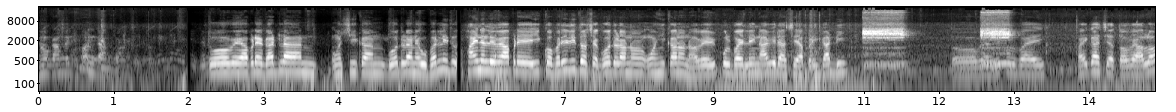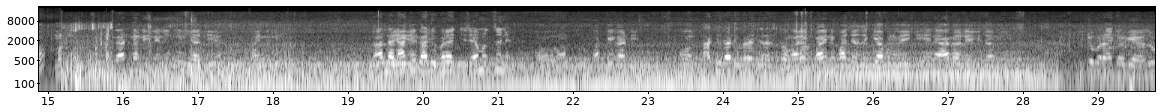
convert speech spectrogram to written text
નો કામ કરી કોણ કામ કરે? તો હવે આપણે ગાડલા ઓશિકા ગોદડા ને એવું ભરી લીધું. ફાઇનલી હવે આપણે ઈકો ભરી લીધો છે ગોદડાનો ઓહિકાનો ને હવે વિપુલભાઈ લઈને આવી રહ્યા છે આપણી ગાડી. તો હવે વિપુલભાઈ ભાગ્યા છે તો હવે હાલો ગાડલા લઈને નીકળી ગયા છીએ ફાઇનલી ગાડલા નાખી ગાડી ભરાઈ ગઈ છે એમ જ છે ને? આખી ગાડી. આખી ગાડી ભરાઈ ગઈ રસ્તો અમારે ભાઈ ની પાછળ જગ્યા પણ વહી ગઈ એને આગળ લઈ લીધા અમે. યુટ્યુબર આગળ ગયા જો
